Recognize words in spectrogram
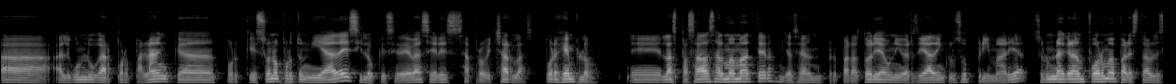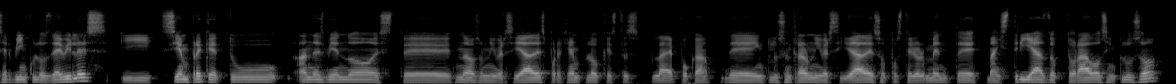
a algún lugar por palanca, porque son oportunidades y lo que se debe hacer es aprovecharlas. Por ejemplo, eh, las pasadas alma mater, ya sean preparatoria, universidad, incluso primaria, son una gran forma para establecer vínculos débiles y siempre que tú andes viendo este, nuevas universidades, por ejemplo, que esta es la época de incluso entrar a universidades o posteriormente maestrías, doctorados incluso,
